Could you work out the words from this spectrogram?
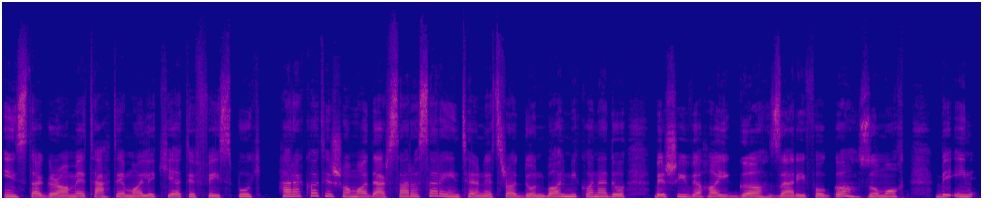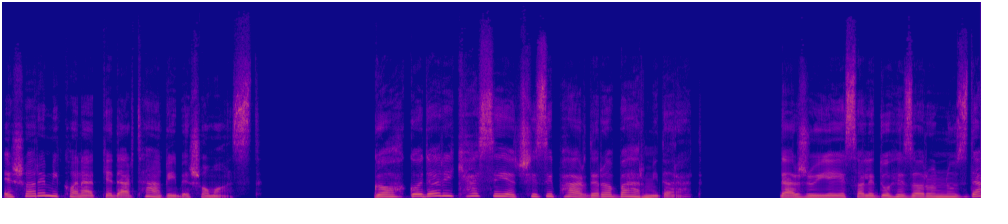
اینستاگرام تحت مالکیت فیسبوک حرکات شما در سراسر اینترنت را دنبال می کند و به شیوه های گاه ظریف و گاه زمخت به این اشاره می کند که در تعقیب شماست. گاه گداری کسی یا چیزی پرده را بر می دارد. در ژوئیه سال 2019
